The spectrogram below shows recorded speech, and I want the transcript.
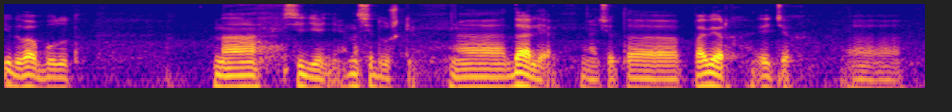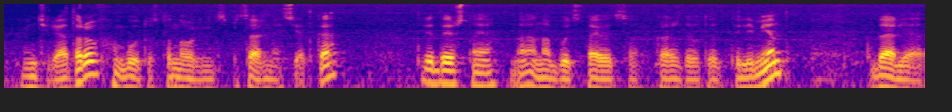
и два будут на сиденье, на сидушке. А, далее, значит, а, поверх этих а, вентиляторов будет установлена специальная сетка 3D-шная. Да, она будет ставиться в каждый вот этот элемент. Далее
